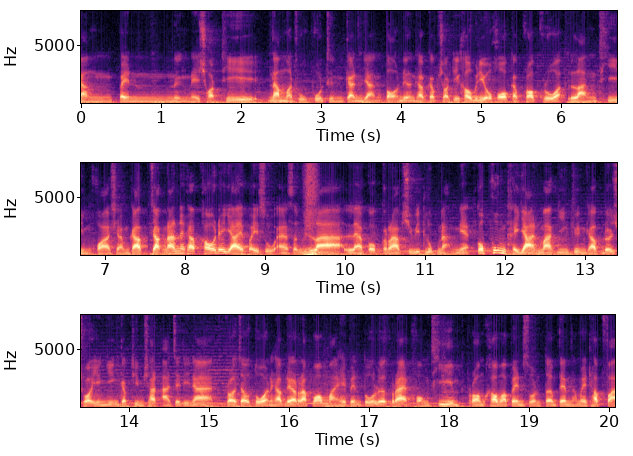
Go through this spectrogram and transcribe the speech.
ยังเป็นหนึ่งในช็อตที่นำมาถูกพูดถึงกันอย่างต่อเนื่องครับกับช็อตที่เขาวิดีโอคอลกับครอบครัวหลังทีมคว้าแชมป์ครับ จากนั้นนะครับเขาได้ย้ายไปสู่แอสตันวิลล่าแล้วก็กราฟชีวิตลูกหนังเนี่ยก็พุ่งทะยานมากยิ่งขึ้นครับ โดยเฉพาะอย่างยิ่งกับทีมชาติอาร์เจนตินาเพราะเจ้าตัวนะครับได้รับมอบหมายให้เป็นตัวเลือกแรกของทีม พร้อมเข้ามาเป็นส่วนเติมเต็มทำให้ทัพฟ้า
